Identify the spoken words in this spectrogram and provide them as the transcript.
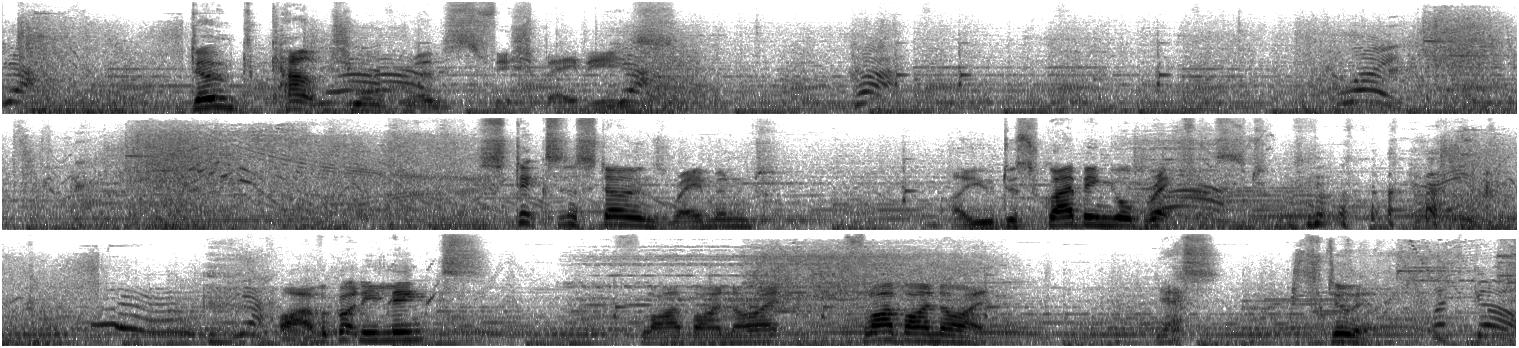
Yeah. Don't count your gross fish babies. Yeah. Ha. Light. Sticks and stones, Raymond. Are you describing your breakfast? Hey. Yeah. Oh, haven't got any links? Fly by night. Fly by night. Yes, let's do it. Let's go.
